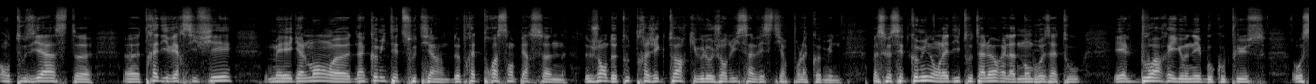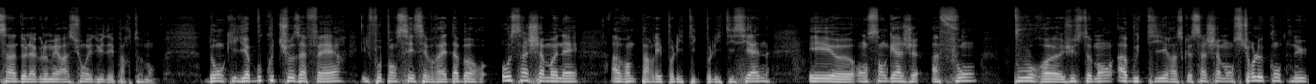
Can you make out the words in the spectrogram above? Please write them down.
enthousiaste, très diversifiée, mais également d'un comité de soutien de près de 300 personnes, de gens de toute trajectoire qui veulent aujourd'hui s'investir pour la commune. Parce que cette commune, on l'a dit tout à l'heure, elle a de nombreux atouts et elle doit rayonner beaucoup plus au sein de l'agglomération et du département. Donc il y a beaucoup de choses à faire. Il faut penser, c'est vrai, d'abord au Saint-Chamonais avant de parler politique politicienne. Et euh, on s'engage à fond pour euh, justement aboutir à ce que Saint-Chamond, sur le contenu,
